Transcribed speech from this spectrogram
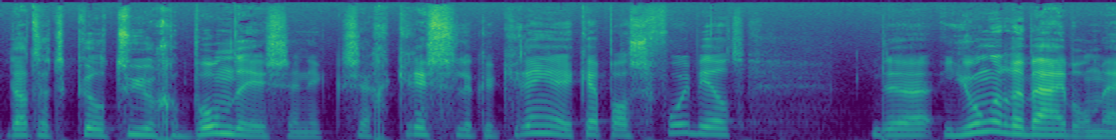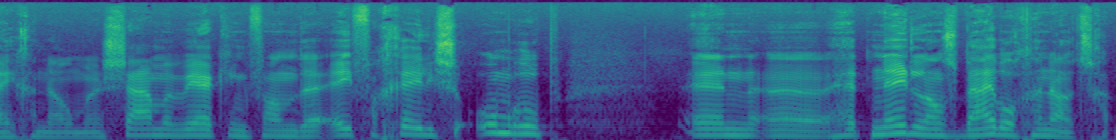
dat het cultuurgebonden is. En ik zeg christelijke kringen, ik heb als voorbeeld de jongere Bijbel meegenomen. Een samenwerking van de evangelische omroep en uh, het Nederlands Bijbelgenootschap.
